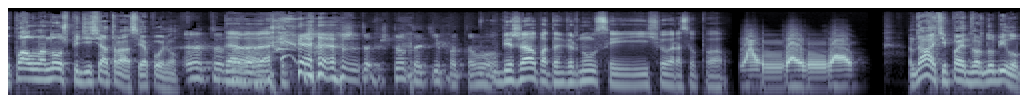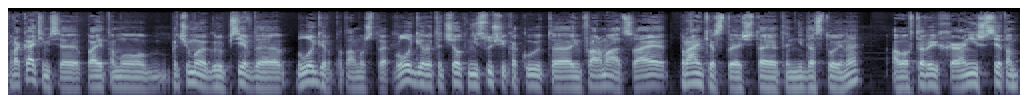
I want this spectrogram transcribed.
Упал на нож 50 раз, я понял. Это Да, да. да, да. Что- Что-то типа того. Убежал, потом вернулся и еще раз упал. Давайте по Эдварду Биллу прокатимся, поэтому почему я говорю псевдоблогер, потому что блогер это человек, несущий какую-то информацию, а пранкерство, я считаю, это недостойно. А во-вторых, они же все там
